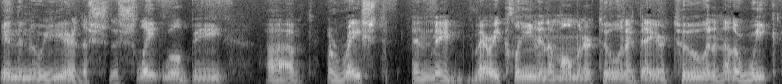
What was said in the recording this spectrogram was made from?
in the new year. The, the slate will be uh, erased and made very clean in a moment or two, in a day or two, in another week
